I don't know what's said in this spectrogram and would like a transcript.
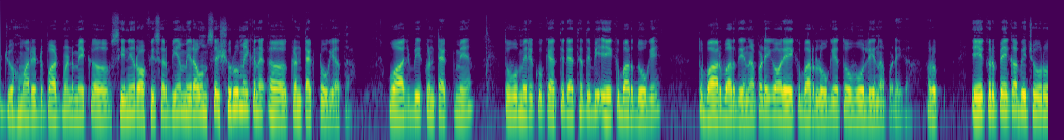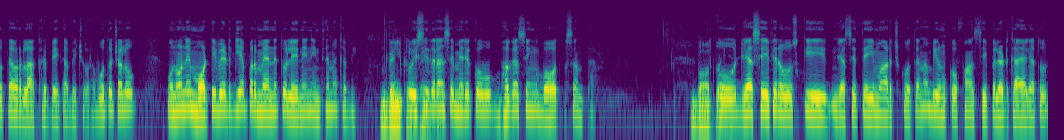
जो हमारे डिपार्टमेंट में एक सीनियर ऑफिसर भी हैं मेरा उनसे शुरू में कंटेक्ट हो गया था। वो आज भी कंटेक्ट में है। तो वो मेरे को कहते रहते थे भी एक बार दोगे तो बार बार देना पड़ेगा और एक बार लोगे तो वो लेना पड़ेगा। और एक रुपये का भी चोर होता है और लाख रुपए का भी चोर। वो तो चलो उन्होंने मोटिवेट किया पर मैंने तो लेने नहीं थे ना कभी। बिल्कुल तो इसी तरह से मेरे को भगत सिंह बहुत पसंद था। बहुत तो जैसे ही फिर उसकी जैसे तेईस मार्च को होता है ना भी उनको फांसी पर लटकाया गया तो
